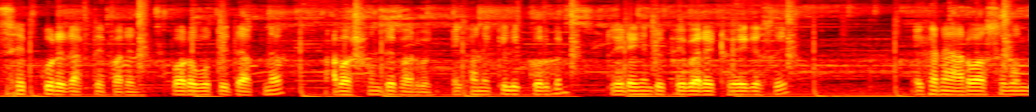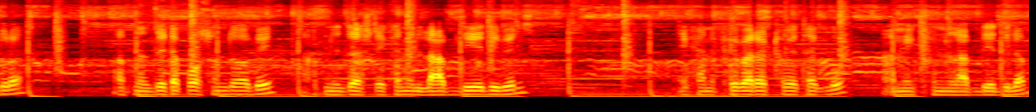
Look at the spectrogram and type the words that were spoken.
সেভ করে রাখতে পারেন। পরবর্তীতে আপনার আবার শুনতে পারবেন। এখানে ক্লিক করবেন। তো এটা কিন্তু ফেভারেট হয়ে গেছে। এখানে আরও আছে বন্ধুরা, আপনার যেটা পছন্দ হবে, আপনি জাস্ট এখানে লাভ দিয়ে দিবেন। এখানে ফেভারেট হয়ে থাকব, আমি এখানে লাভ দিয়ে দিলাম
